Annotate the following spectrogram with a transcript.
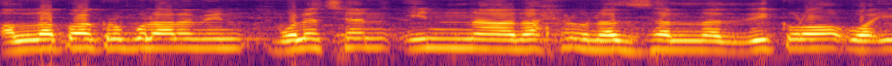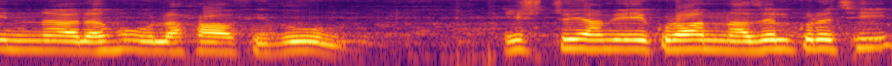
আল্লাহ পাক রব্বুল আলামিন বলেছেন, ইন্না যিকরা ওয়া ইন্না নিশ্চয়ই আমি এই কোরআন নাজেল করেছি,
